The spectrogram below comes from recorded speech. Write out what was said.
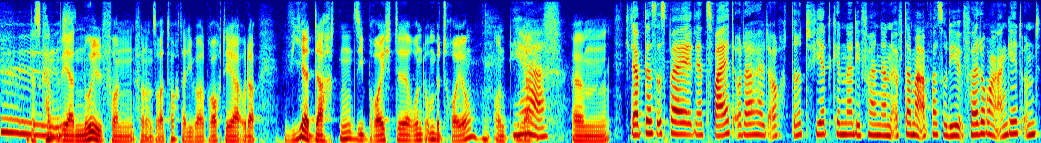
Und Das kannten wir ja null von, von unserer Tochter. Die brauchte ja, oder wir dachten, sie bräuchte Rundumbetreuung. Und ja, Ja. Ähm, Ich glaube, das ist bei der Zweit- oder halt auch Dritt-, Viertkinder, die fallen dann öfter mal ab, was so die Förderung angeht. Und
